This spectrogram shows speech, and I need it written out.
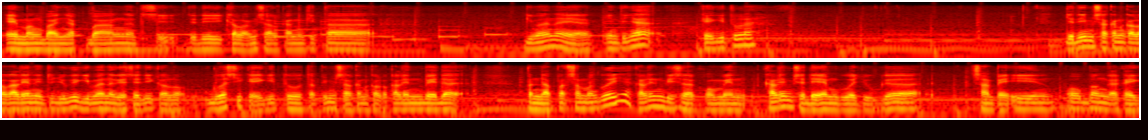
emang banyak banget sih. Jadi kalau misalkan kita gimana ya intinya kayak gitulah jadi misalkan kalau kalian itu juga gimana guys? Jadi kalau gue sih kayak gitu. Tapi misalkan kalau kalian beda pendapat sama gue ya kalian bisa komen kalian bisa DM gue juga sampein oh bang nggak kayak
